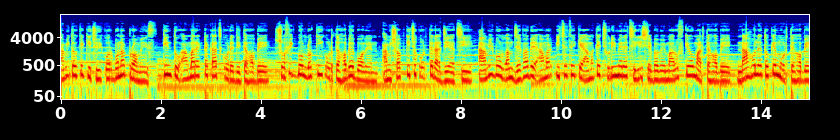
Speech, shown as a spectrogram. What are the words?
আমি তোকে কিছুই করব না প্রমিস কিন্তু আমার একটা কাজ করে দিতে হবে। শফিক বলল, কি করতে হবে বলেন, আমি সবকিছু করতে রাজি আছি। আমি বললাম, যেভাবে আমার পিছে থেকে আমাকে ছুরি মেরেছিলি, সেভাবে মারুফকেও মারতে হবে, না হলে তোকে মরতে হবে।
